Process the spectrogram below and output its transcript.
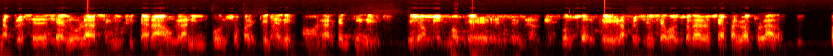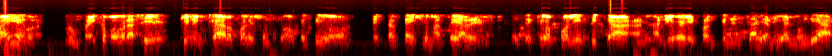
la presidencia de Lula significará un gran impulso para el kirchnerismo en Argentina y lo mismo que el impulso que la presidencia de Bolsonaro sea para el otro lado. País un país como Brasil tienen claro cuáles son sus objetivos estratégicos en materia de, geopolítica a, nivel continental y a nivel mundial.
